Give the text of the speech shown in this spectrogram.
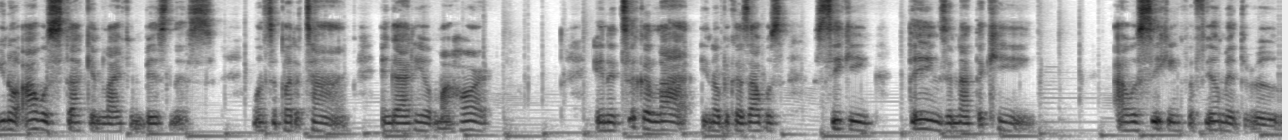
You know, I was stuck in life and business once upon a time, and God healed my heart. And it took a lot, you know, because I was seeking things and not the king. I was seeking fulfillment through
